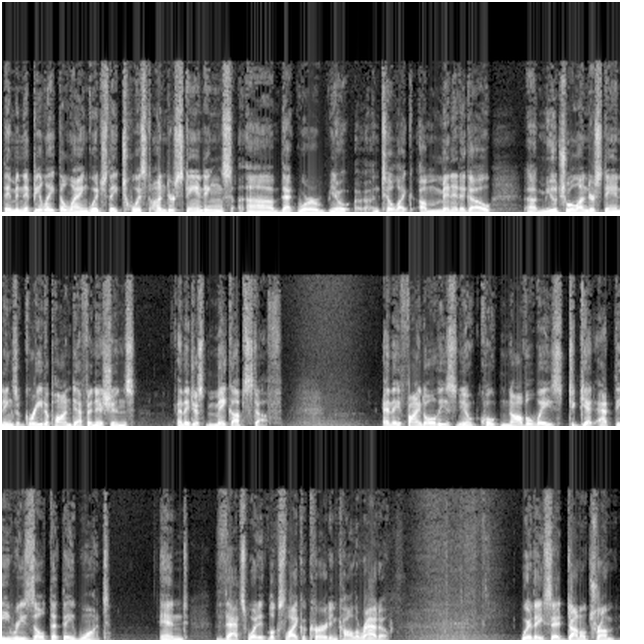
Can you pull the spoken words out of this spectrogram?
they manipulate the language. They twist understandings uh, that were, you know, until like a minute ago, uh, mutual understandings, agreed upon definitions, and they just make up stuff. And they find all these, you know, quote, novel ways to get at the result that they want. And that's what it looks like occurred in Colorado, where they said Donald Trump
